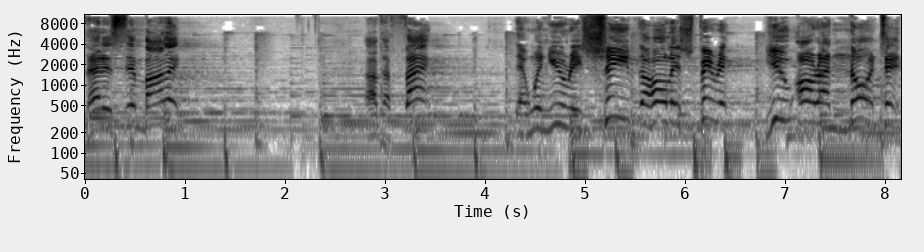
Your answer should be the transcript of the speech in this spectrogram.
That is symbolic of the fact that when you receive the Holy Spirit, you are anointed.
